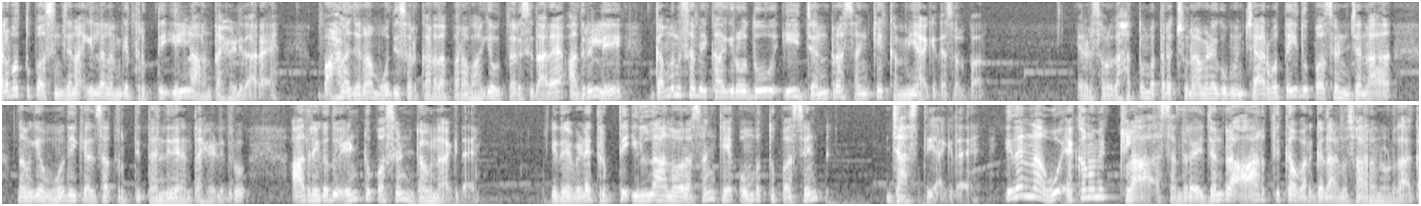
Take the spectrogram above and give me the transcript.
ನಲವತ್ತು ಪರ್ಸೆಂಟ್ ಜನ ಇಲ್ಲ ನಮಗೆ ತೃಪ್ತಿ ಇಲ್ಲ ಅಂತ ಹೇಳಿದ್ದಾರೆ. ಬಹಳ ಜನ ಮೋದಿ ಸರ್ಕಾರದ ಪರವಾಗಿ ಉತ್ತರಿಸಿದ್ದಾರೆ. ಅದರಲ್ಲಿ ಗಮನಿಸಬೇಕಾಗಿರೋದು ಈ ಜನರ ಸಂಖ್ಯೆ ಕಮ್ಮಿಯಾಗಿದೆ ಸ್ವಲ್ಪ. ಎರಡು ಸಾವಿರದ ಹತ್ತೊಂಬತ್ತರ ಚುನಾವಣೆಗೂ ಮುಂಚೆ ಅರವತ್ತೈದು ಪರ್ಸೆಂಟ್ ಜನ ನಮಗೆ ಮೋದಿ ಕೆಲಸ ತೃಪ್ತಿ ತಂದಿದೆ ಅಂತ ಹೇಳಿದರು. ಆದರೆ ಈಗ ಅದು ಎಂಟು ಪರ್ಸೆಂಟ್ ಡೌನ್ ಆಗಿದೆ. ಇದೇ ವೇಳೆ ತೃಪ್ತಿ ಇಲ್ಲ ಅನ್ನೋರ ಸಂಖ್ಯೆ ಒಂಬತ್ತು ಪರ್ಸೆಂಟ್ ಜಾಸ್ತಿ ಆಗಿದೆ. ಇದನ್ನು ನಾವು ಎಕನಾಮಿಕ್ ಕ್ಲಾಸ್ ಅಂದರೆ ಜನರ ಆರ್ಥಿಕ ವರ್ಗದ ಅನುಸಾರ ನೋಡಿದಾಗ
